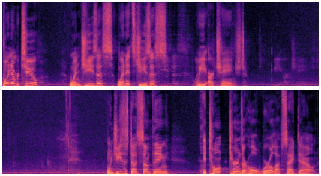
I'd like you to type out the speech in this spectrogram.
Point number two when Jesus, when it's Jesus, we are changed. When Jesus does something, it to- turns our whole world upside down.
